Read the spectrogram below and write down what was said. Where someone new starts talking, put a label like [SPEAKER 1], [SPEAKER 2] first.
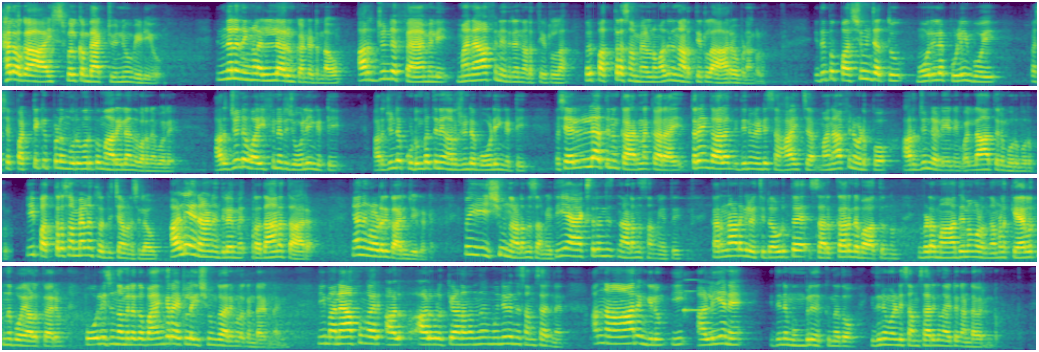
[SPEAKER 1] Hello guys welcome back to new video ഇന്നലെ നിങ്ങളെല്ലാവരും കണ്ടിട്ടുണ്ടാവും അർജുന്റെ ഫാമിലി മനാഫിനെതിരെ നടത്തിയിട്ടുള്ള ഒരു പത്രസമ്മേളനം അതിൽ നടത്തിയിട്ടുള്ള ആരോപണങ്ങളും. ഇതിപ്പോൾ പശുവും ചത്തു മോരിലെ പുളിയും പോയി പക്ഷെ പട്ടിക്ക് ഇപ്പോഴും മുറുമുറുപ്പ് മാറിയില്ല എന്ന് പറഞ്ഞ പോലെ. അർജുന്റെ വൈഫിനൊരു ജോലിയും കിട്ടി അർജുന്റെ കുടുംബത്തിന് അർജുന്റെ ബോഡിയും കിട്ടി. പക്ഷെ എല്ലാത്തിനും കാരണക്കാരായി ഇത്രയും കാലം ഇതിനു വേണ്ടി സഹായിച്ച മനാഫിനോടിപ്പോൾ അർജുന്റെ അളിയന് വല്ലാത്തൊരു മുറുമുറുപ്പ്. ഈ പത്രസമ്മേളനം ശ്രദ്ധിച്ചാൽ മനസ്സിലാവും. അളിയനാണ് ഇതിലെ പ്രധാന താരം. ഞാൻ നിങ്ങളോടൊരു കാര്യം ചോദിക്കട്ടെ? ഇപ്പോൾ ഈ ഇഷ്യൂ നടന്ന സമയത്ത് ഈ ആക്സിഡന്റ് നടന്ന സമയത്ത് കർണാടകയിൽ വെച്ചിട്ട് അവിടുത്തെ സർക്കാരിന്റെ ഭാഗത്തുനിന്നും ഇവിടെ മാധ്യമങ്ങളും നമ്മളെ കേരളത്തിൽ നിന്ന് പോയ ആൾക്കാരും പോലീസും തമ്മിലൊക്കെ ഭയങ്കരമായിട്ടുള്ള ഇഷ്യൂവും കാര്യങ്ങളൊക്കെ ഉണ്ടായിട്ടുണ്ടായിരുന്നു. ഈ മനാഫും ആൾ ആളുകളൊക്കെയാണ് അന്ന് മുന്നിൽ നിന്ന് സംസാരിച്ചിട്ടുണ്ടായിരുന്നത് അന്ന് ആരെങ്കിലും ഈ അളിയനെ ഇതിന്റെ മുമ്പിൽ നിൽക്കുന്നതോ ഇതിനു വേണ്ടി സംസാരിക്കുന്നതായിട്ട് കണ്ടവരുണ്ടോ?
